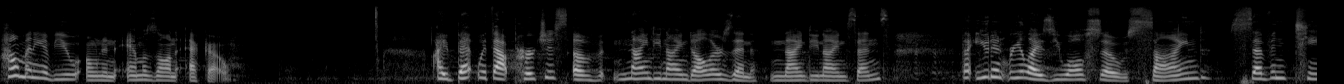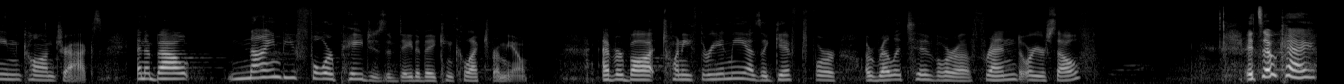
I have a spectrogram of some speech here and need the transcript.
How many of you own an Amazon Echo? I bet with that purchase of $99.99 that you didn't realize you also signed 17 contracts and about 94 pages of data they can collect from you. Ever bought 23andMe as a gift for a relative or a friend or yourself? It's okay.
